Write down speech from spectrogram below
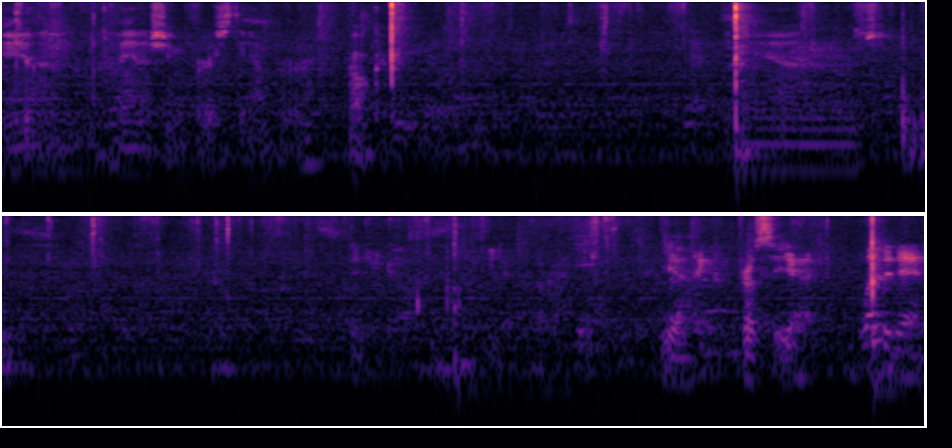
And vanishing first the Emperor. Okay. And Did you go? You did, okay. yeah, Take- proceed. Yeah, blend it in.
